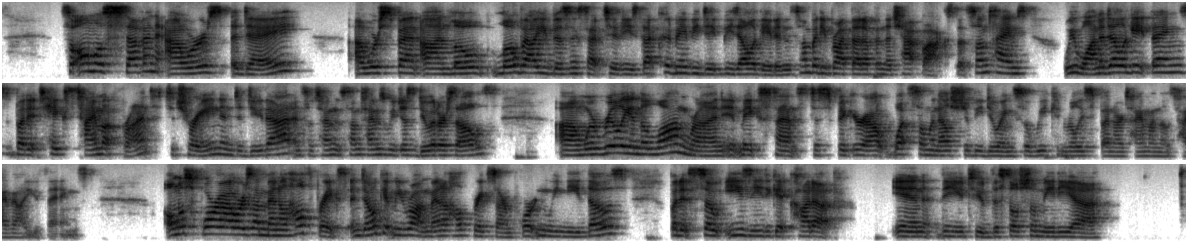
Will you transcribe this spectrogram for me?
So almost seven hours a day uh, were spent on low low value business activities that could maybe de- be delegated. And somebody brought that up in the chat box that sometimes we want to delegate things, but it takes time up front to train and to do that. And sometimes sometimes we just do it ourselves. Um, where really in the long run, it makes sense to figure out what someone else should be doing so we can really spend our time on those high value things. Almost four hours on mental health breaks. And don't get me wrong, mental health breaks are important. We need those, but it's so easy to get caught up in the YouTube, the social media,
